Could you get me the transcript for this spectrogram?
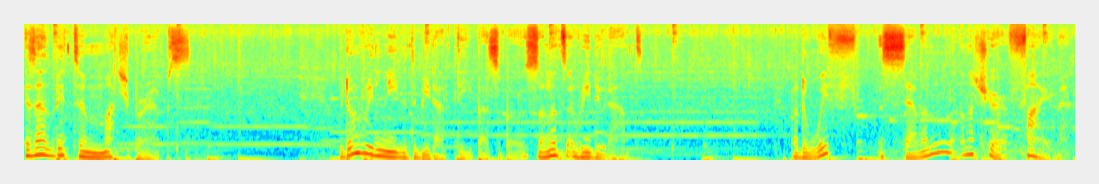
Is that a bit too much perhaps? We don't really need it to be that deep I suppose, so let's redo that. But the width 7? I'm not sure. 5.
